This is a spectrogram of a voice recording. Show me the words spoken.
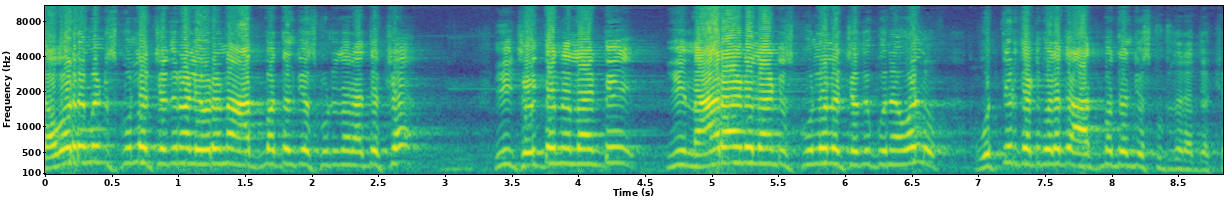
గవర్నమెంట్ స్కూల్లో చదివిన వాళ్ళు ఎవరైనా ఆత్మహత్యలు చేసుకుంటున్నారు అధ్యక్ష? ఈ చైతన్య లాంటి ఈ నారాయణ లాంటి స్కూళ్ళలో చదువుకునే వాళ్ళు ఒత్తిడి తట్టుకోలేక ఆత్మహత్యలు చేసుకుంటున్నారు అధ్యక్ష.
